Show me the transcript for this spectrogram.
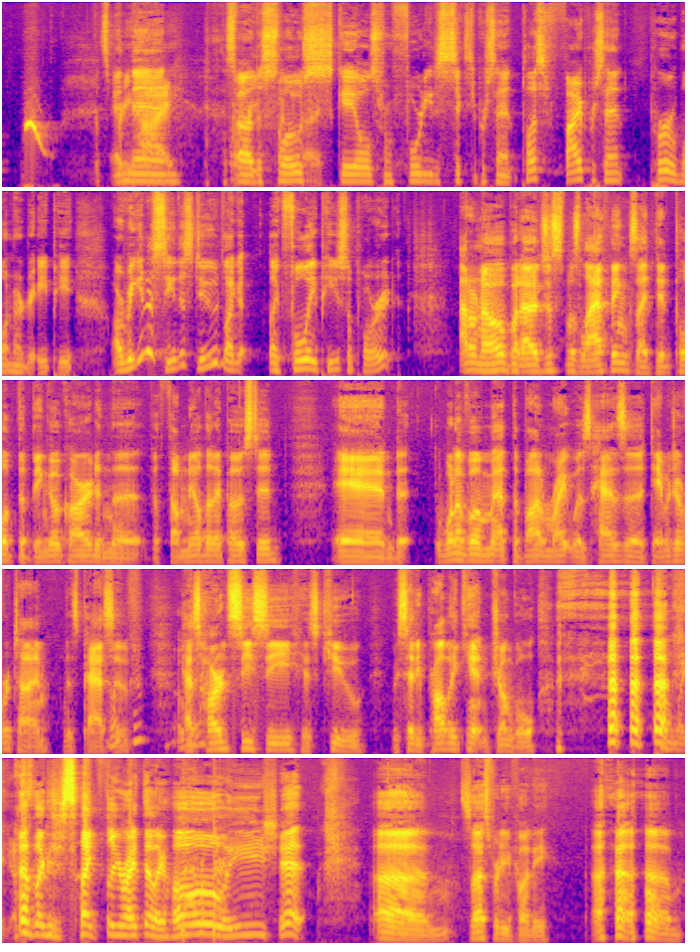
That's pretty and then high. Uh, the slow scales from 40 to 60% plus 5% per 100 AP. Are we going to see this dude like like full AP support? I don't know, but I just was laughing because I did pull up the bingo card in the the thumbnail that I posted, and one of them at the bottom right was has a damage over time. His passive Okay, has hard CC. His Q. We said he probably can't jungle. Oh my god. That's like there's like three right there. Like holy shit. Um, so that's pretty funny. um,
